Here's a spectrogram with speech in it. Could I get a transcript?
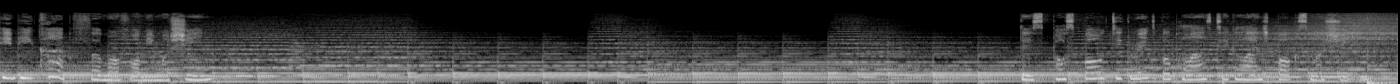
PP cup thermoforming machine, Disposable degradable plastic lunchbox machine.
